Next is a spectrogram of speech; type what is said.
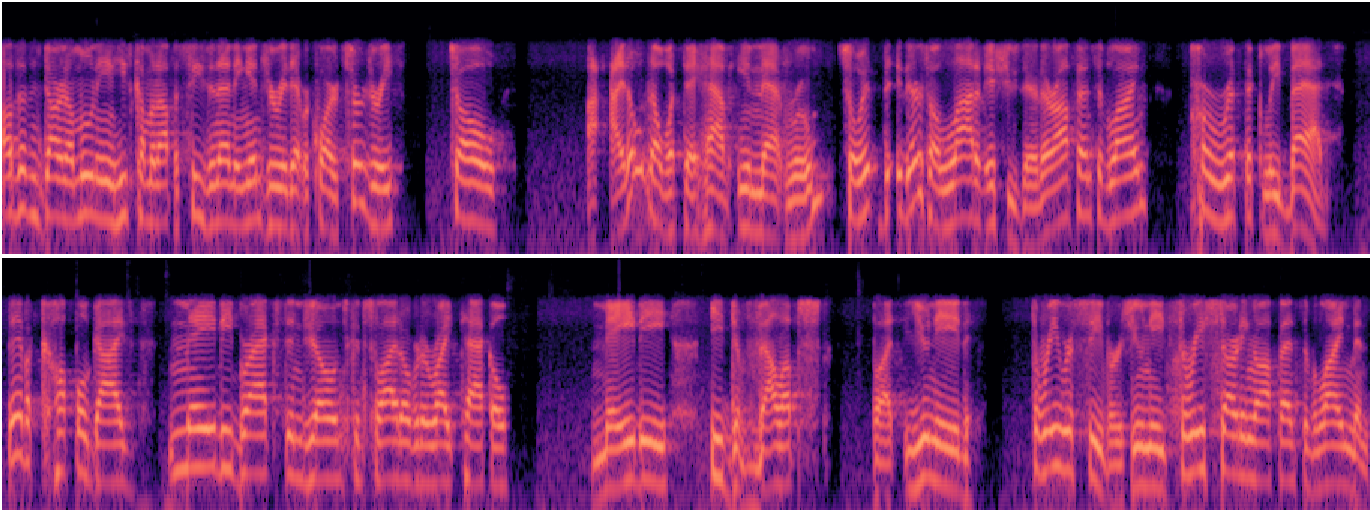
other than Darnell Mooney, and he's coming off a season-ending injury that required surgery. So I, I don't know what they have in that room. So it, there's a lot of issues there. Their offensive line horrifically bad. They have a couple guys. Maybe Braxton Jones can slide over to right tackle. Maybe he develops, but you need three receivers. You need three starting offensive linemen.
